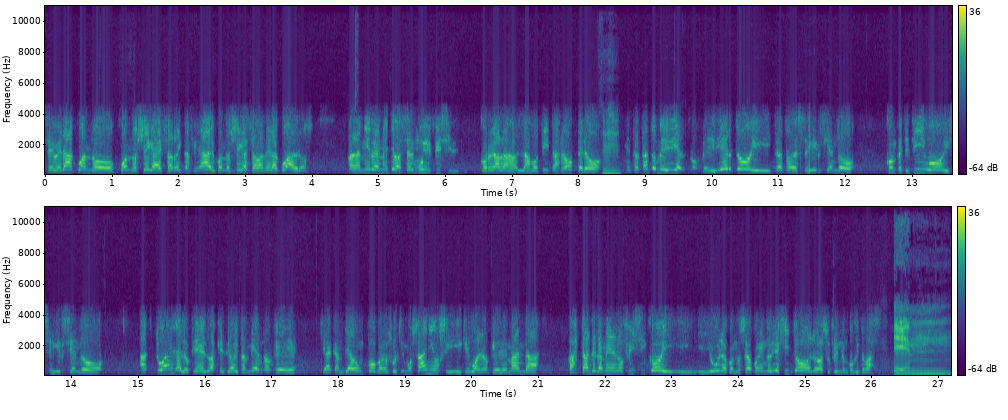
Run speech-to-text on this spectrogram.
se verá cuando, cuando llega esa recta final, cuando llega esa bandera a cuadros. Para mí realmente va a ser muy difícil colgar las botitas, ¿no? Pero mientras tanto me divierto, me divierto y trato de seguir siendo competitivo y seguir siendo actual a lo que es el básquet de hoy también, ¿no? Que que ha cambiado un poco en los últimos años y que bueno, que demanda bastante también en lo físico y, uno cuando se va poniendo viejito lo va sufriendo un poquito más. Em,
